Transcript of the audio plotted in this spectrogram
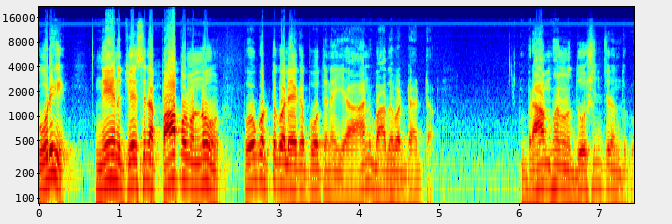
కూడి నేను చేసిన పాపమును పోగొట్టుకోలేకపోతున్నాయ్యా అని బాధపడ్డాట. బ్రాహ్మణులను దూషించినందుకు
